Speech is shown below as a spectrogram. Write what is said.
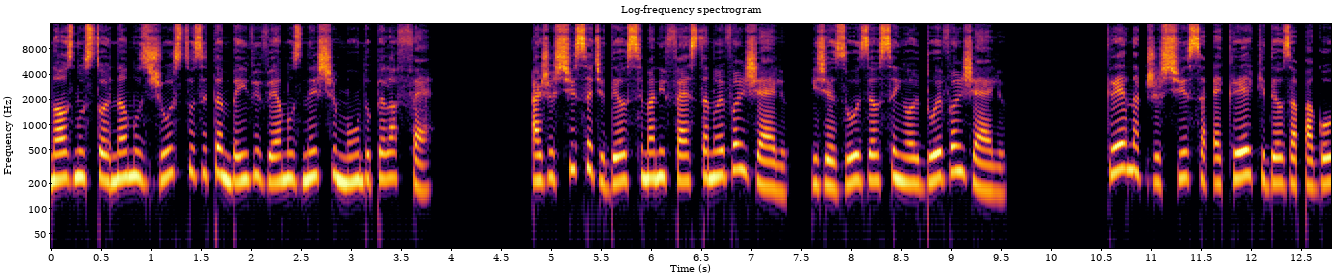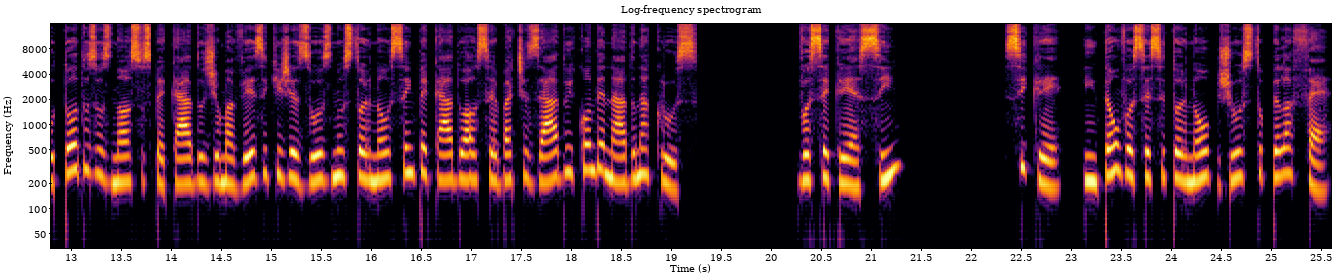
Nós nos tornamos justos e também vivemos neste mundo pela fé. A justiça de Deus se manifesta no Evangelho, e Jesus é o Senhor do Evangelho. Crer na justiça é crer que Deus apagou todos os nossos pecados de uma vez e que Jesus nos tornou sem pecado ao ser batizado e condenado na cruz. Você crê assim? Se crê, então você se tornou justo pela fé.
